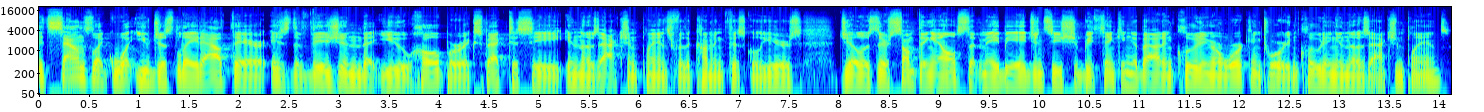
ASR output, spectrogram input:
it sounds like what you just laid out there is the vision that you hope or expect to see in those action plans for the coming fiscal years. Jill, is there something else that maybe agencies should be thinking about including or working toward including in those action plans?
